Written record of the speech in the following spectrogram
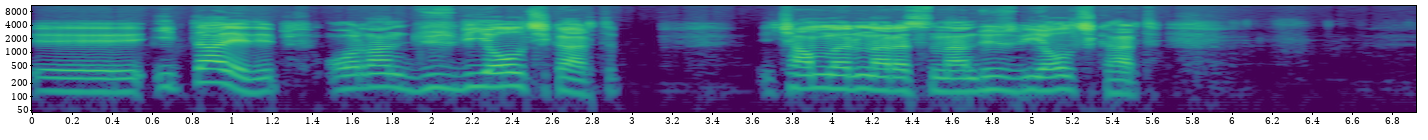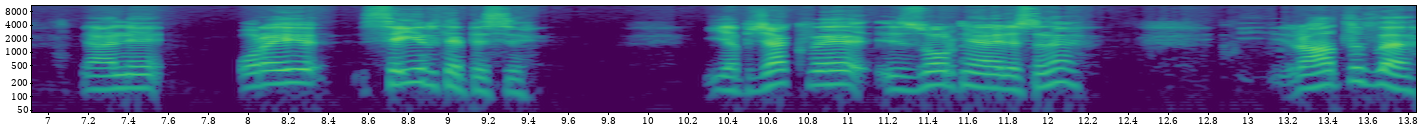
e, iptal edip oradan düz bir yol çıkartıp çamların arasından düz bir yol çıkartıp yani orayı seyir tepesi yapacak ve Zorkun Yaylası'nı rahatlıkla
